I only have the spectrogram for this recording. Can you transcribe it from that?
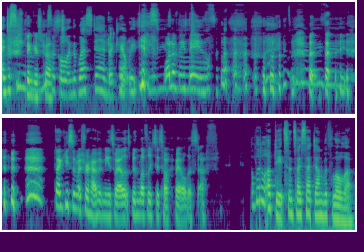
and to seeing Fingers your musical crossed. in the West End. I can't wait to Yes, see your one of these days. it's gonna be But amazing. th- thank you so much for having me as well. It's been lovely to talk about all this stuff. A little update since I sat down with Lola.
